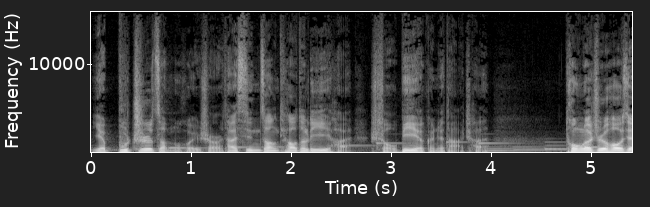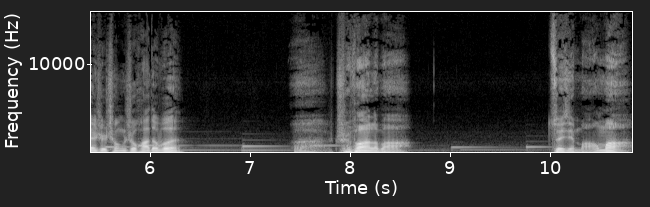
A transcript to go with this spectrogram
也不知怎么回事，他心脏跳得厉害，手臂也跟着打颤。通了之后，先是城市化的问：“呃，吃饭了吗？最近忙吗？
